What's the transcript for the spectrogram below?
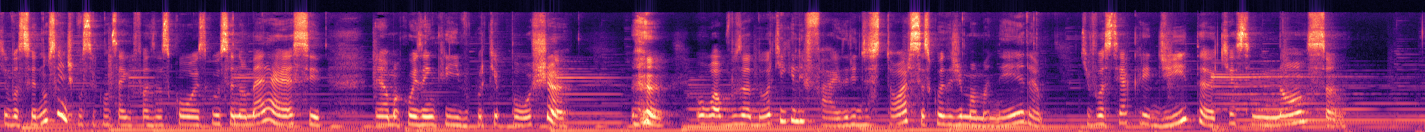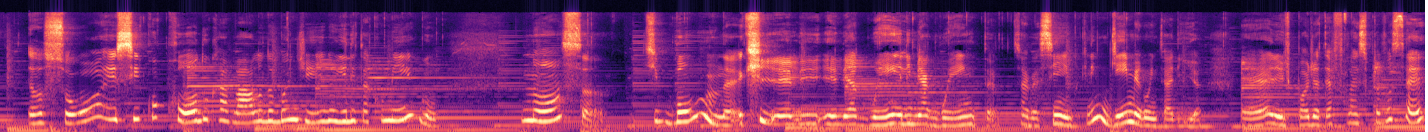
que você não sente que você consegue fazer as coisas, que você não merece é uma coisa incrível, porque, poxa, o abusador, o que, que ele faz? Ele distorce as coisas de uma maneira que você acredita que, assim, nossa, eu sou esse cocô do cavalo do bandido e ele tá comigo. Nossa, que bom, né? Que ele, ele, aguenta, ele me aguenta, sabe assim? Porque ninguém me aguentaria. É, ele pode até falar isso pra você.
